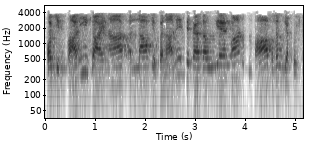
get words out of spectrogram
اور یہ ساری کائنات اللہ کے بنانے سے پیدا ہوئی ہے۔ کان باپ لم یا کچھ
